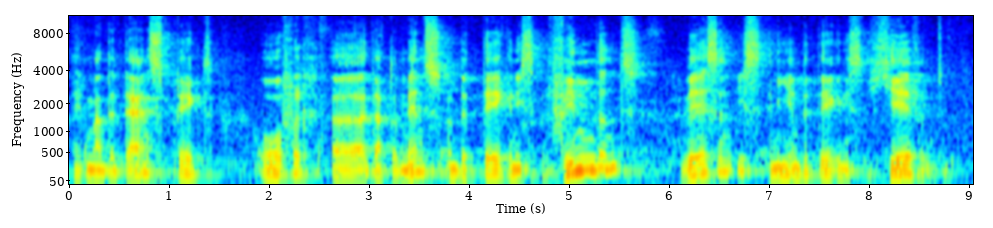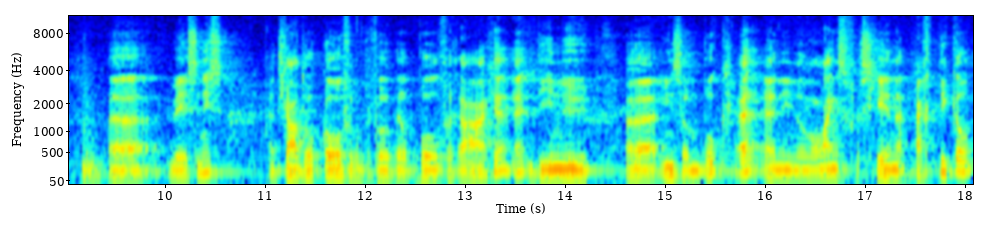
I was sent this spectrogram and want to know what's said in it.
Herman de Dijn spreekt over eh, dat de mens een betekenisvindend wezen is en niet een betekenisgevend eh, wezen is. Het gaat ook over bijvoorbeeld Paul Verhagen, hè, die nu eh, in zijn boek hè, en in een onlangs verschenen artikel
